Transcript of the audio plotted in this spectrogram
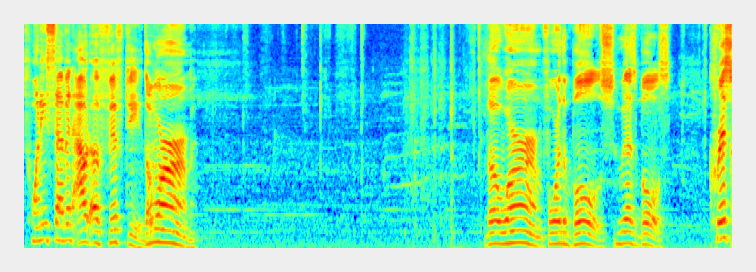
27 out of 50. The Worm. The Worm for the Bulls. Who has Bulls? Chris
